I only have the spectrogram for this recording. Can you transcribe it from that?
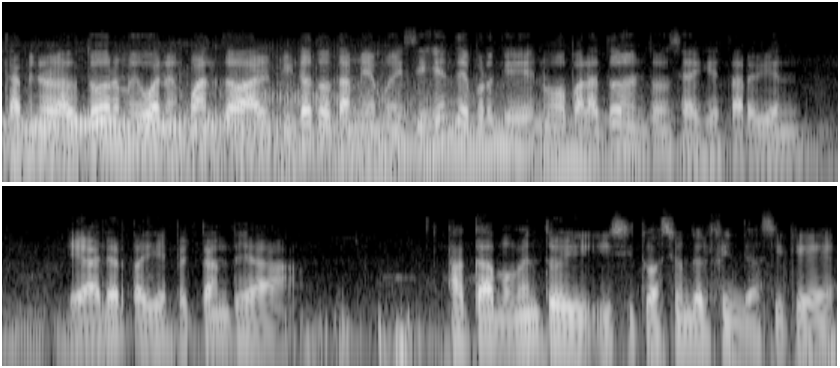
camino al autor. Y bueno, en cuanto al piloto también muy exigente porque es nuevo para todo, entonces hay que estar bien alerta y expectante a, cada momento y, y, situación del fin de. Así que,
